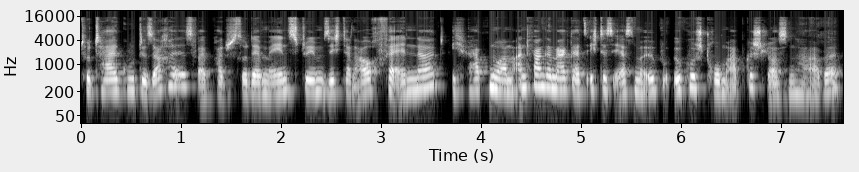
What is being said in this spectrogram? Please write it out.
total gute Sache ist, weil praktisch so der Mainstream sich dann auch verändert. Ich habe nur am Anfang gemerkt, als ich das erste Mal Ökostrom abgeschlossen habe,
